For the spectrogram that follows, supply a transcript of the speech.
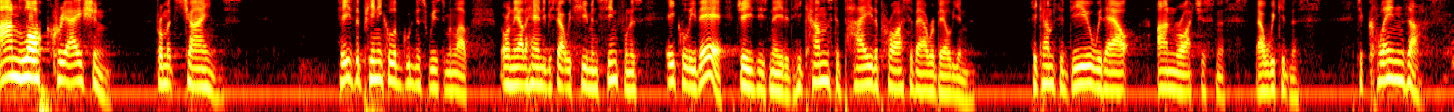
unlock creation from its chains. He's the pinnacle of goodness, wisdom, and love. Or on the other hand, if you start with human sinfulness, equally there, Jesus is needed. He comes to pay the price of our rebellion. He comes to deal with our unrighteousness, our wickedness, to cleanse us,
